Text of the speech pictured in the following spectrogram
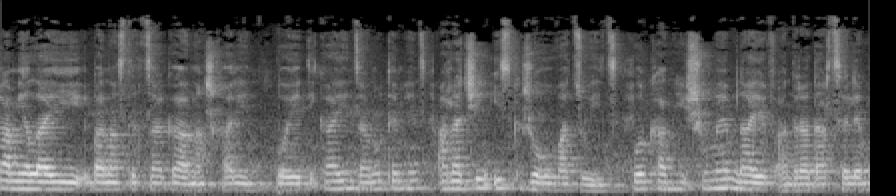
Կամիլայի բանաստեղծական աշխարհին պոետիկային ծանոթ եմ հենց առաջին իսկ ժողովածուից, որքան հիշում եմ, նաև անդրադարձել եմ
